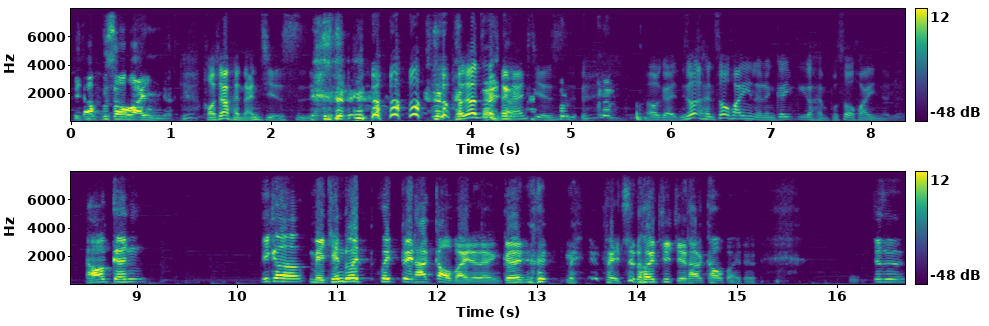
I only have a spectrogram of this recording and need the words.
比较不受欢迎的，好像很难解释，好像真的很难解释。OK，你说很受欢迎的人跟一个很不受欢迎的人，然后跟一个每天都会会对他告白的人，跟 每每次都会拒绝他告白的人，就是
